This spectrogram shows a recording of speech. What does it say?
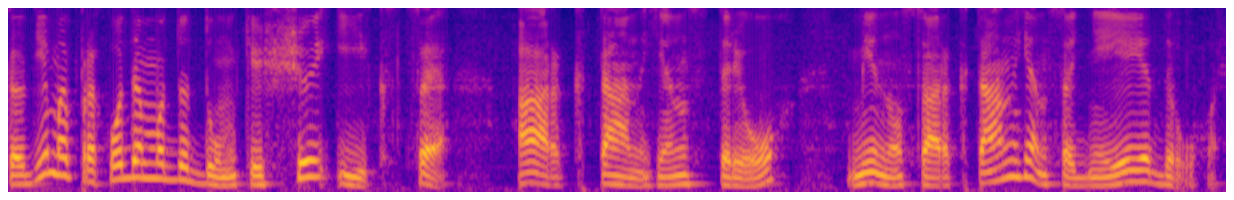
Тоді ми приходимо до думки, що х це арктангенс трьох мінус арктангенс однієї другої.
